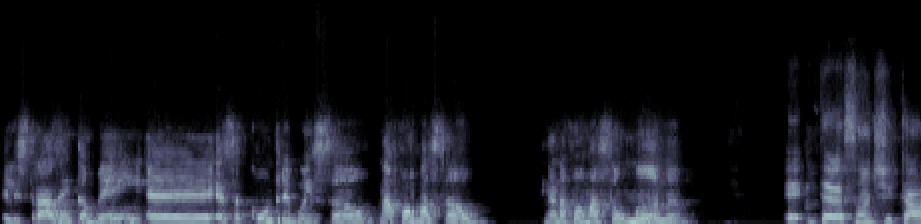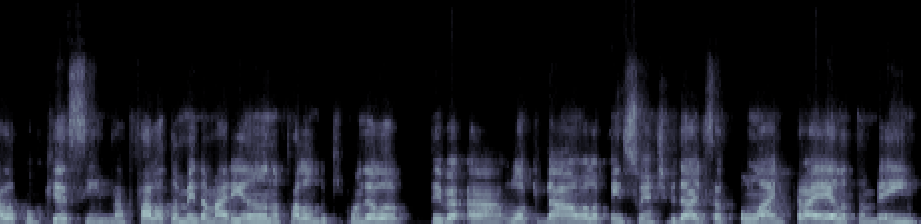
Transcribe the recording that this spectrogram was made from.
eles trazem também é, essa contribuição na formação, né, na formação humana. É interessante, Carla, porque assim, na fala também da Mariana, falando que quando ela teve a lockdown, ela pensou em atividades online para ela também.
